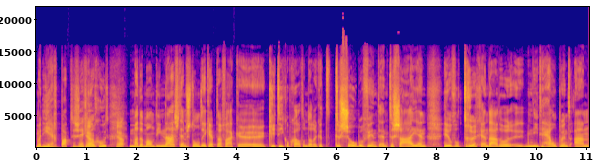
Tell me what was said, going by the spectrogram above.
Maar die herpakte zich Ja. heel goed. Ja. Maar de man die naast hem stond, ik heb daar vaak eh, eh, kritiek op gehad. Omdat ik het te sober vind en te saai. En heel veel terug. En daardoor eh, niet helpend aan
